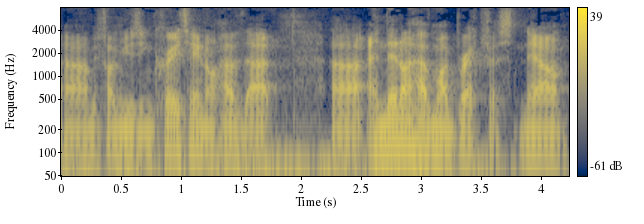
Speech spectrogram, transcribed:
Um, if I'm using creatine, I'll have that. Uh, and then I have my breakfast. Now,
